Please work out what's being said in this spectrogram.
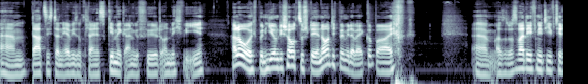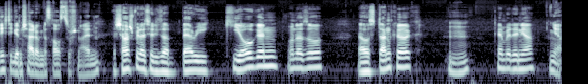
Ähm, da hat sich dann eher wie so ein kleines Gimmick angefühlt und nicht wie, hallo, ich bin hier, um die Show zu stehlen und ich bin wieder weg, goodbye. ähm, also das war definitiv die richtige Entscheidung, das rauszuschneiden. Der Schauspieler ist ja dieser Barry Keoghan oder so aus Dunkirk. Mhm. Kennen wir den ja? Ja.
